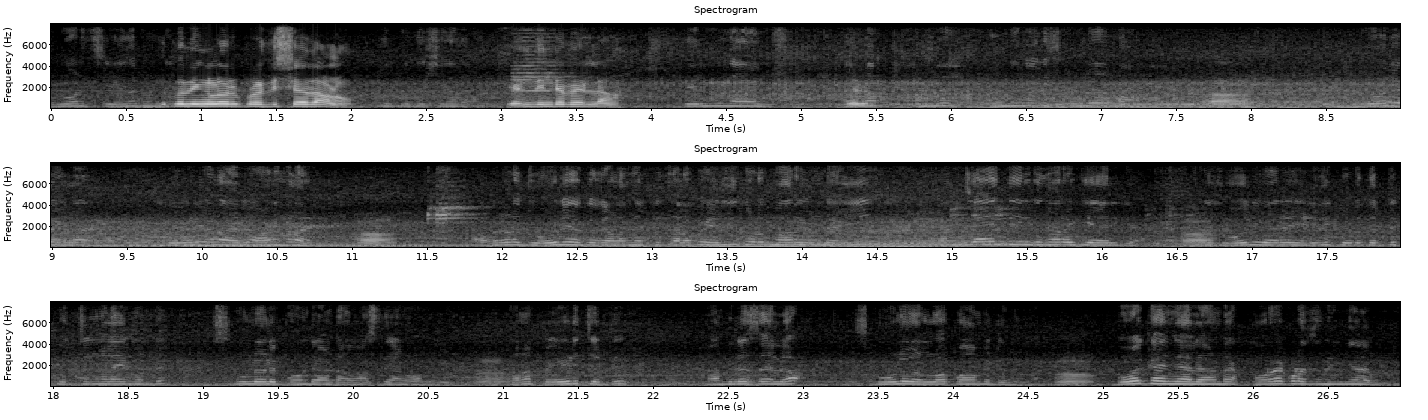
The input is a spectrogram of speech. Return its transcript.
ഒരുപാട് ചെയ്തിട്ടുണ്ട്. ഇതിപ്പോൾ നിങ്ങളൊരു പ്രതിഷേധമാണോ? ഈ പ്രതിഷേധമാണ്. എന്തിന്റെ പേരിലാണ് തെരുവ് നായ വിഷയം. കാരണം ഇന്ന് കുഞ്ഞുങ്ങൾക്ക് സ്കൂളുകൾ പോകണം ആ. ജോലിയുള്ള അവരുടെ ജോലിയൊക്കെ കളഞ്ഞിട്ട് ചിലപ്പോൾ എഴുതി കൊടുക്കാറുണ്ട് ഈ പഞ്ചായത്തിൽ ഇരിക്കുന്നവരൊക്കെ ആയിരിക്കാം. അവരുടെ ജോലി വരെ എഴുതി കൊടുത്തിട്ട് കൊച്ചുങ്ങളെയും കൊണ്ട് സ്കൂളുകളിൽ പോകേണ്ട അവസ്ഥയാണ് വന്നത്. കാരണം പേടിച്ചിട്ട് മദ്രസയിലോ സ്കൂളുകളിലോ പോകാൻ പറ്റുന്നില്ല. പോയി കഴിഞ്ഞാൽ ആണ്ട് കുറേ കൂടെ ചെന്ന് ഇങ്ങനെ പിടിക്കും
